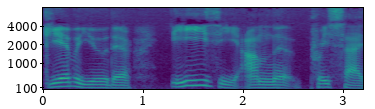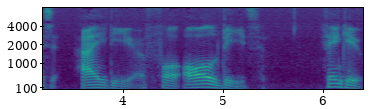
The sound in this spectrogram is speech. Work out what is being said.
give you the easy and precise idea for all these. Thank you.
